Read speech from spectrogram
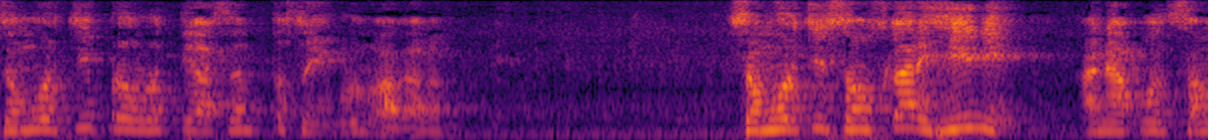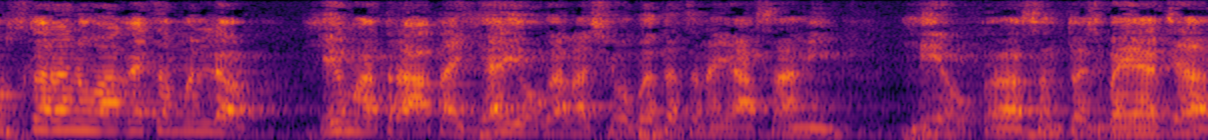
समोरची प्रवृत्ती असेल तसं इकडून वागायला लागलं. समोरची संस्कार ही नाही आणि आपण संस्कारानं वागायचं म्हणल्यावर हे मात्र आता ह्या योगाला शोभतच नाही असं आम्ही हे संतोष भैयाच्या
